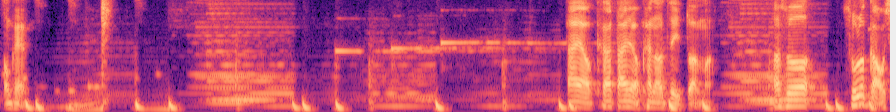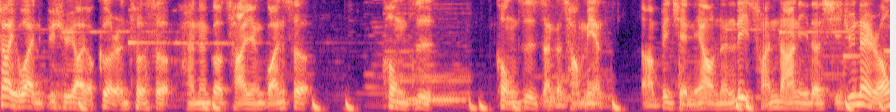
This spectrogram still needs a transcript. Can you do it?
？”OK。大家有看，大家有看到这一段吗？他说：“除了搞笑以外，你必须要有个人特色，还能够察言观色，控制控制整个场面啊，并且你要能力传达你的喜剧内容，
